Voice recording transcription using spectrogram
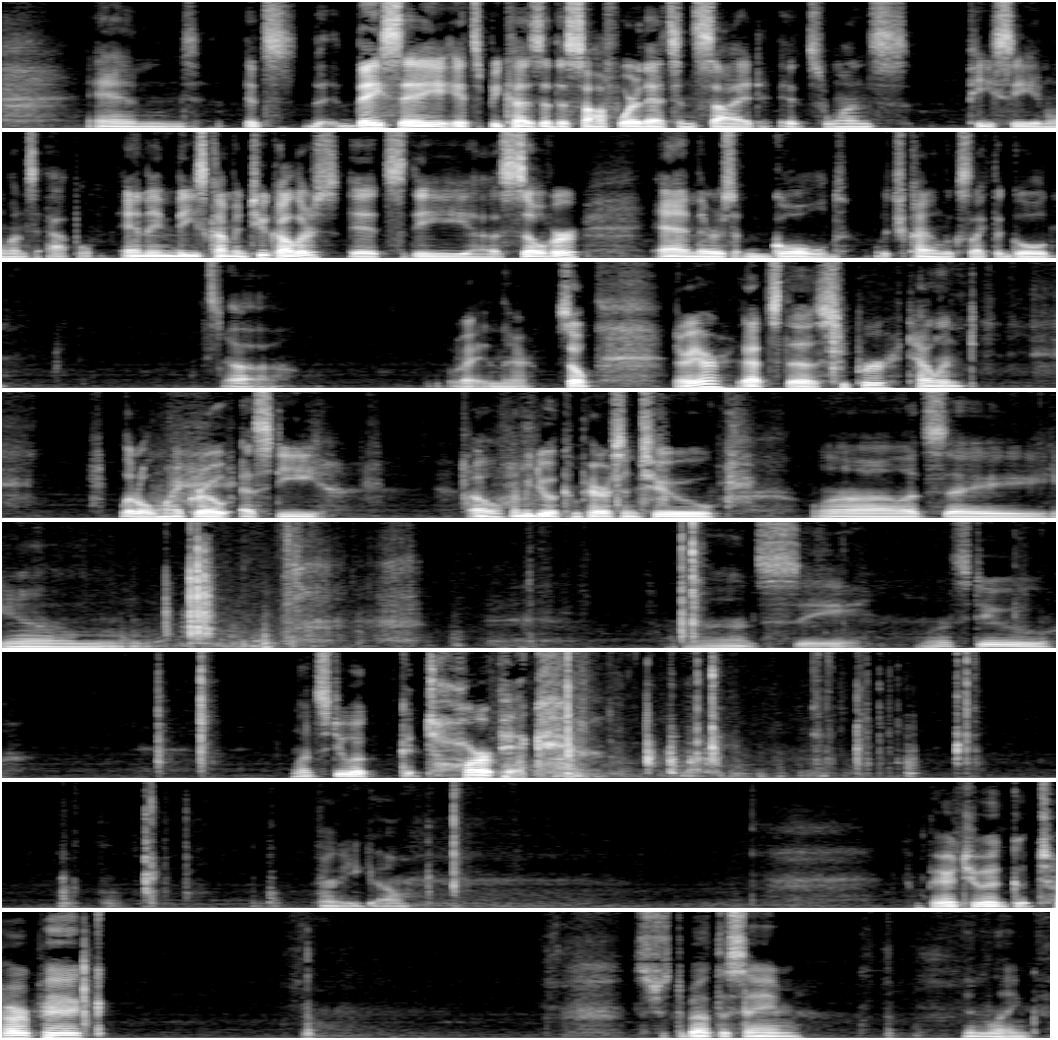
and it's they say it's because of the software that's inside. It's one's PC and one's Apple, and then these come in two colors. It's the uh, silver, and there's gold, which kind of looks like the gold. Uh, right in there. So there you are. That's the Super Talent little micro SD. Oh, let me do a comparison to uh, let's say um, Let's see. Let's do. Let's do a guitar pick. There you go. Compared to a guitar pick, it's just about the same in length.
